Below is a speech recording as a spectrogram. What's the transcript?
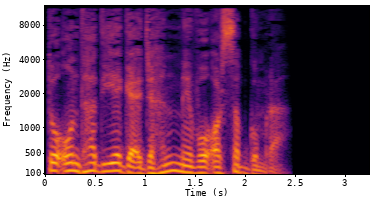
تو اوندھا دیے گئے جہن میں وہ اور سب گمراہ۔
